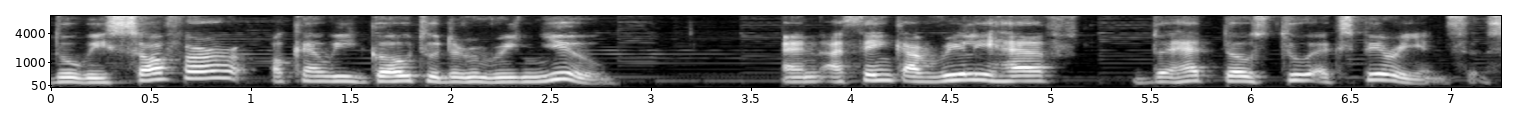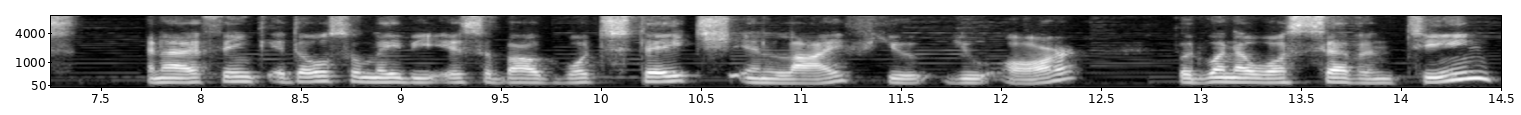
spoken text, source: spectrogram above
do we suffer or can we go to the renew? And I think I really have had those two experiences. And I think it also maybe is about what stage in life you you are. But when I was 17,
